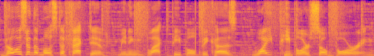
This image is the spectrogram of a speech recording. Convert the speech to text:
those are the most effective, meaning black people, because white people are so boring.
